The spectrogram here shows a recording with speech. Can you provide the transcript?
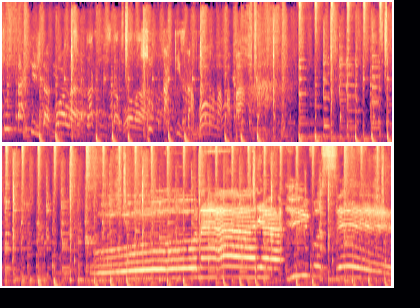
Sotaques da bola. Sotaques da bola. Sotaques da bola, papá. Ô, na área! E você?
